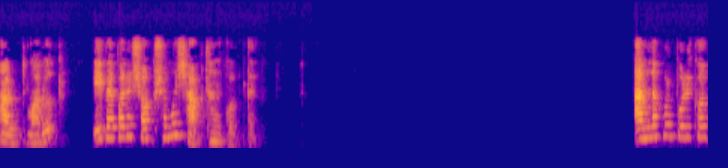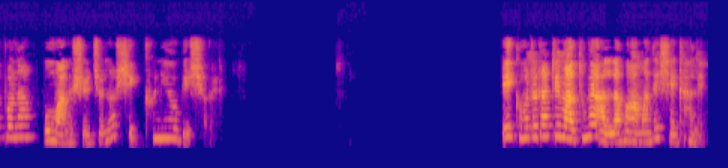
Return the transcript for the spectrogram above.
হারুত মারুত এ ব্যাপারে সবসময় সাবধান করতেন। আল্লাহর পরিকল্পনা ও মানুষের জন্য শিক্ষণীয় বিষয়। এই ঘটনাটির মাধ্যমে আল্লাহ আমাদের শেখালেন।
